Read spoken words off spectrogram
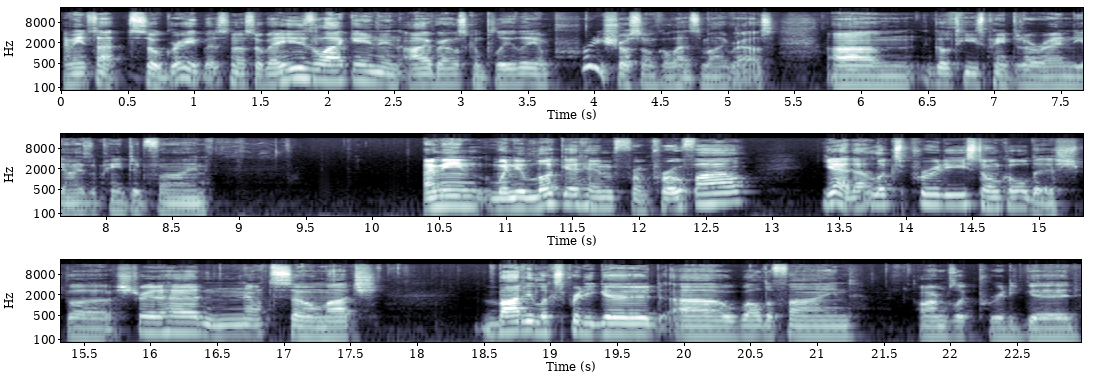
I mean, it's not so great, but it's not so bad. He's lacking in eyebrows completely. I'm pretty sure Stone Cold has some eyebrows. Um, goatee's painted alright, and the eyes are painted fine. I mean, when you look at him from profile, yeah, that looks pretty Stone Coldish, but straight ahead, not so much. Body looks pretty good, uh, well defined. Arms look pretty good.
